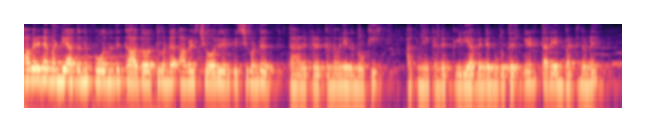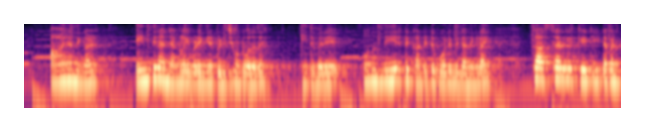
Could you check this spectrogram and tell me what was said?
അവരുടെ വണ്ടി അകന്നു പോകുന്നത് കാതോർത്തുകൊണ്ട് അവൾ ചോര ഒലിപ്പിച്ചുകൊണ്ട് താഴെ കിടക്കുന്നവനെ ഒന്ന് നോക്കി. അഗ്നിയെ കണ്ട പീടി അവന്റെ മുഖത്ത് എടുത്തറിയാൻ പറ്റുന്നുണ്ട്. ആരാ നിങ്ങൾ? എന്തിനാ ഞങ്ങളെ ഇവിടെ ഇങ്ങനെ പിടിച്ചുകൊണ്ടുവന്നത് ഇതുവരെ ഒന്ന് നേരിട്ട് കണ്ടിട്ട് പോലുമില്ല നിങ്ങളെ. കസറിൽ കയറ്റിയിട്ടവൻ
